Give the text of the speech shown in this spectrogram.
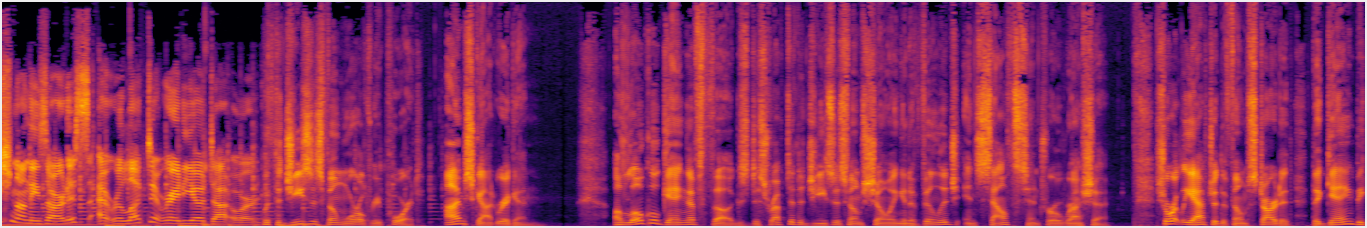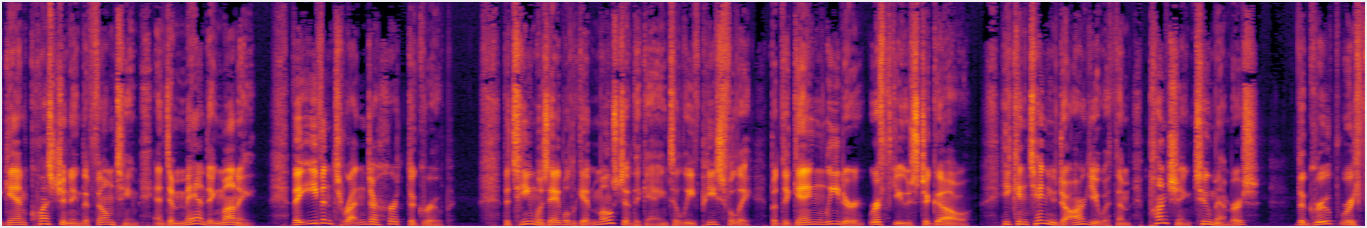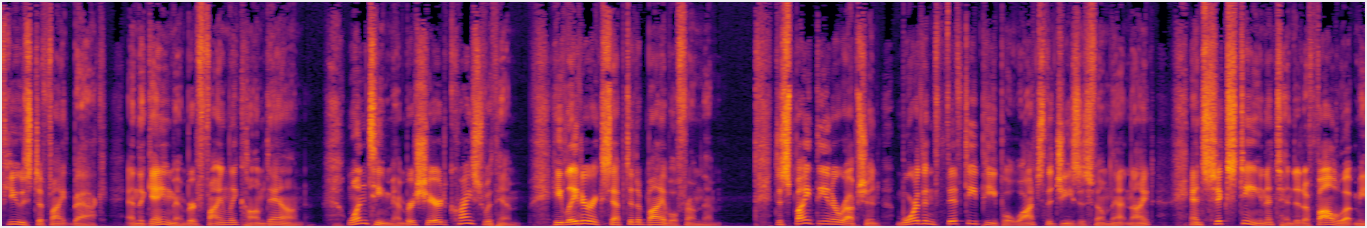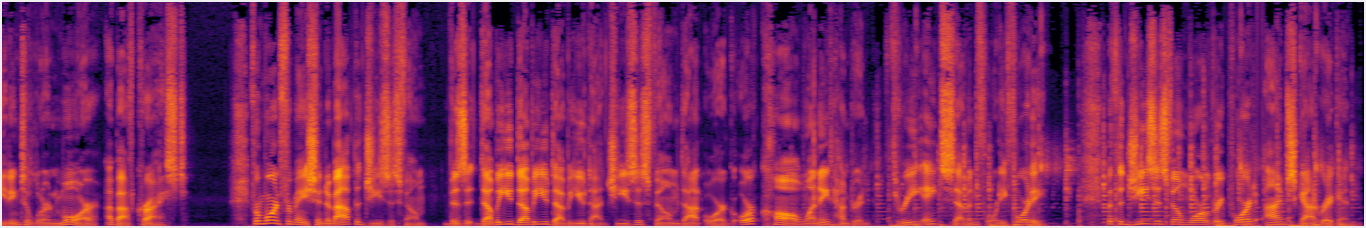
Information on these artists at reluctantradio.org. With the Jesus Film World Report, I'm Scott Riggin. A local gang of thugs disrupted a Jesus film showing in a village in south central Russia. Shortly after the film started, the gang began questioning the film team and demanding money. They even threatened to hurt the group. The team was able to get most of the gang to leave peacefully, but the gang leader refused to go. He continued to argue with them, punching two members. The group refused to fight back, and the gang member finally calmed down. One team member shared Christ with him. He later accepted a Bible from them. Despite the interruption, more than 50 people watched the Jesus film that night, and 16 attended a follow up meeting to learn more about Christ. For more information about the Jesus film, visit www.jesusfilm.org or call 1 800 387 4040. With the Jesus Film World Report, I'm Scott Riggin.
